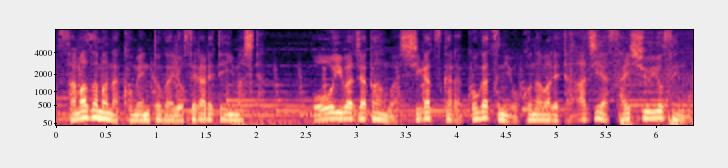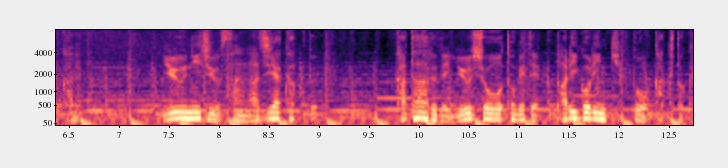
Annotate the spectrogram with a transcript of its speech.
さまざまなコメントが寄せられていました。大岩ジャパンは4月から5月に行われたアジア最終予選を兼ねた。U23 アジアカップ。カタールで優勝を遂げてパリ五輪切符を獲得。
